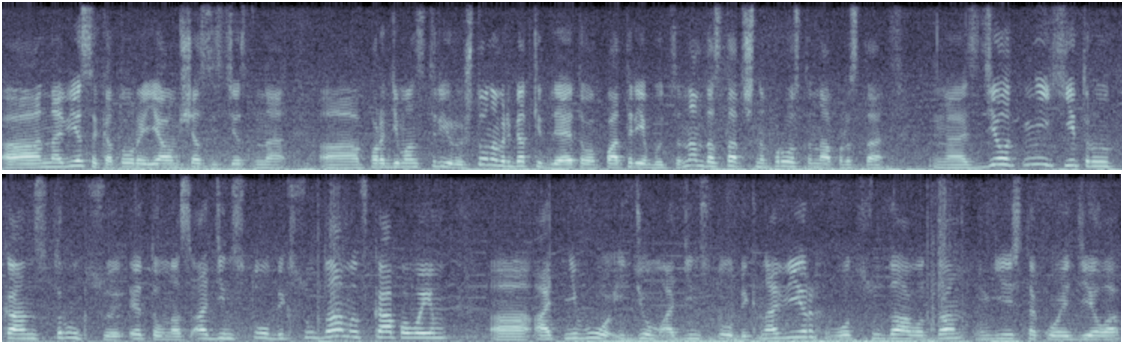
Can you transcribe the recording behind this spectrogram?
а, навеса, который я вам сейчас, естественно, а, продемонстрирую. Что нам, ребятки, для этого потребуется? Нам достаточно просто-напросто а, сделать нехитрую конструкцию. Это у нас один столбик сюда мы вкапываем. А, от него идем один столбик наверх, вот сюда вот, да, есть такое дело.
